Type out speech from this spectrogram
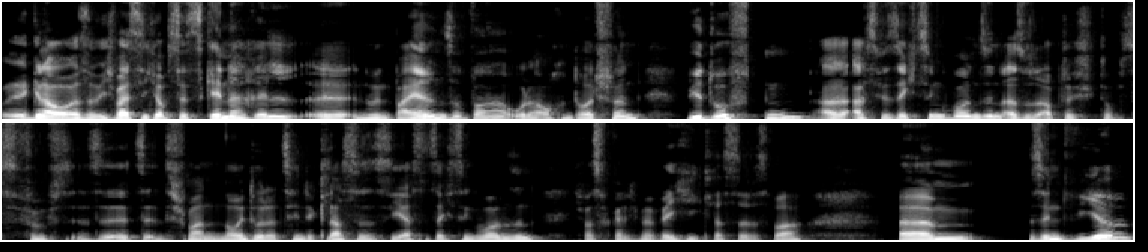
Genau, also ich weiß nicht, ob es jetzt generell äh, nur in Bayern so war oder auch in Deutschland. Wir durften, als wir 16 geworden sind, also ab der, ich glaube, es ist fünf, schon mal neunte oder zehnte Klasse, dass die ersten 16 geworden sind. Ich weiß auch gar nicht mehr, welche Klasse das war. Ähm, sind wir,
